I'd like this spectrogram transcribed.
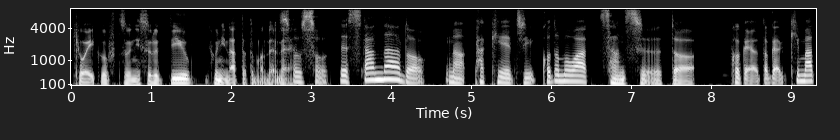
教育を普通にするっていう風になったと思うんだよね。そうそう。で、スタンダードなパッケージ、子供は算数と国語とか決まっ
